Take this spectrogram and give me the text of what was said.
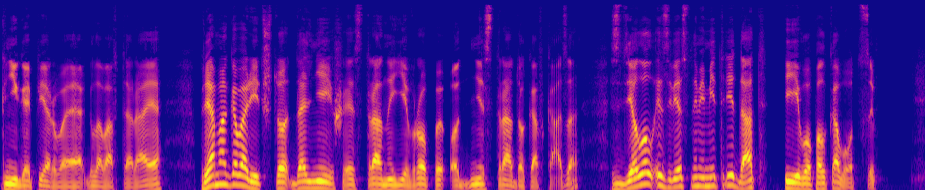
книга первая, глава вторая, прямо говорит, что дальнейшие страны Европы от Днестра до Кавказа сделал известными Митридат и его полководцы.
